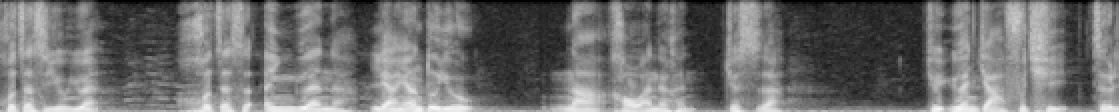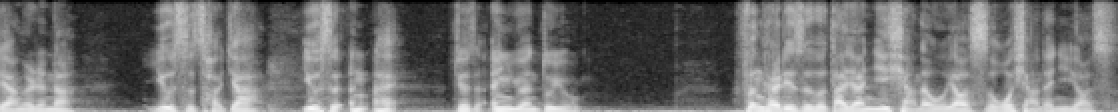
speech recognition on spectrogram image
或者是有怨，或者是恩怨呢，两样都有，那好玩的很。就是啊，就冤家夫妻这两个人呢，又是吵架，又是恩爱，就是恩怨都有。分开的时候，大家你想的我要死，我想的你要死；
